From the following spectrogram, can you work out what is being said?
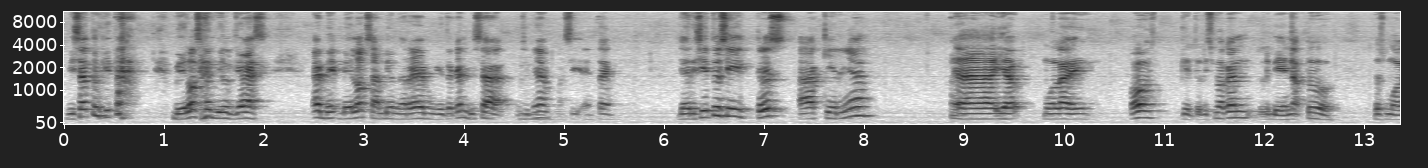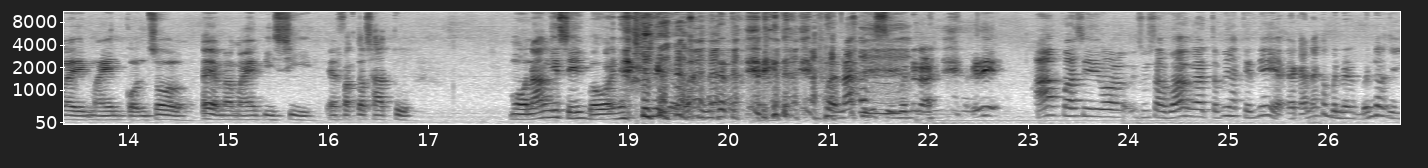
bisa tuh kita belok sambil gas, eh be- belok sambil ngerem gitu kan bisa. Maksudnya masih enteng. Dari situ sih, terus akhirnya eh, ya mulai oh Gran Turismo kan lebih enak tuh. Terus mulai main konsol, eh ma- main PC, Air Factor 1 mau nangis sih bawanya. Beda banget. Mau nangis sih beneran. Ini apa sih susah banget? Tapi akhirnya ya, ya karena kan bener-bener sih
